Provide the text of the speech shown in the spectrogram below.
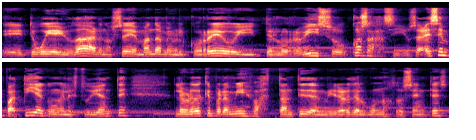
eh, te voy a ayudar, no sé, mándame el correo y te lo reviso, cosas así, o sea, esa empatía con el estudiante, la verdad que para mí es bastante de admirar de algunos docentes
